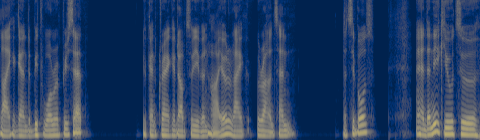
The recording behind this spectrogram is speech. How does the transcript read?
like again the bit warmer preset. You can crank it up to even higher, like around 10 decibels and an EQ to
